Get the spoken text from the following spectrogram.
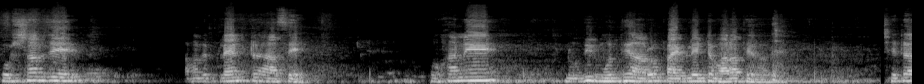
পোষার যে আমাদের প্ল্যান্টটা আছে, ওখানে নদীর মধ্যে আরও পাইপলাইনটা বাড়াতে হবে। সেটা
